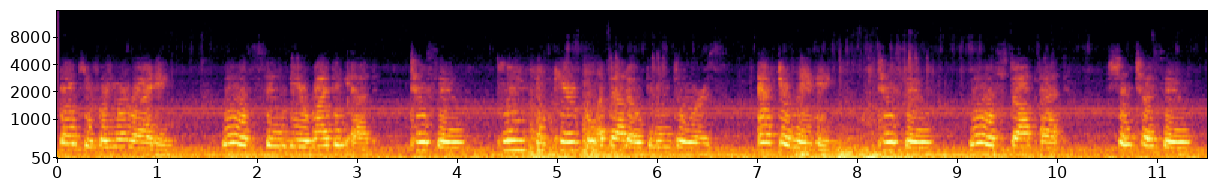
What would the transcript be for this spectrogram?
Thank you for your riding. We will soon be arriving at Tosu. Please be careful about opening doors. After leaving Tosu, we will stop at Shintosu.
